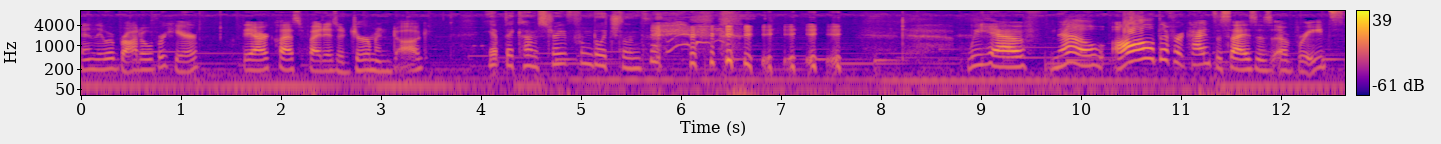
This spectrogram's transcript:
and they were brought over here. They are classified as a German dog. Yep, they come straight from Deutschland. We have now all different kinds of sizes of breeds.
